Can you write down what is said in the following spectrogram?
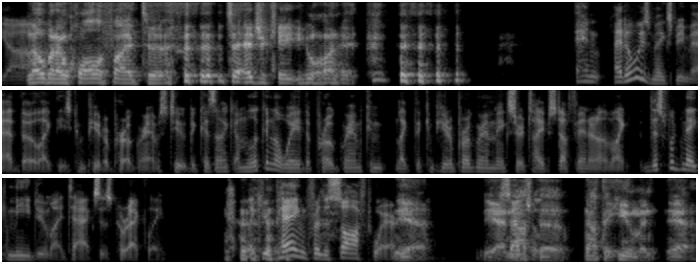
god. no, but I'm qualified to to educate you on it. and it always makes me mad though like these computer programs too because like i'm looking the way the program com- like the computer program makes her type stuff in and i'm like this would make me do my taxes correctly like you're paying for the software yeah, yeah, not the not the human. Yeah,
